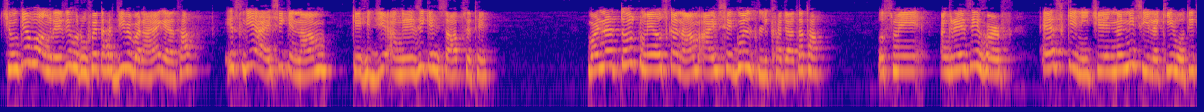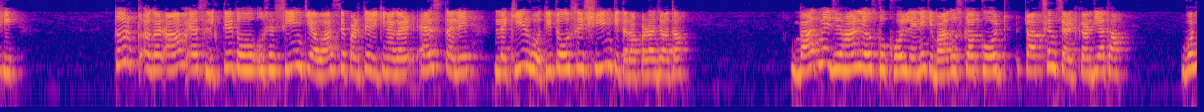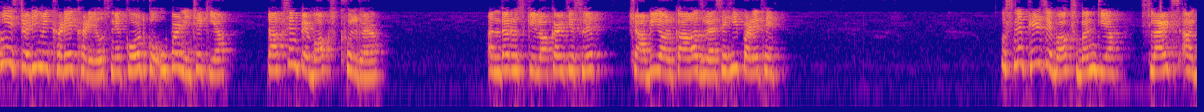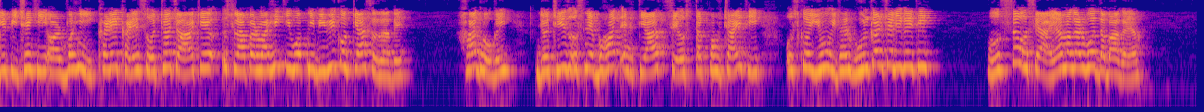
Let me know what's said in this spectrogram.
چونکہ وہ انگریزی حروف تہجی میں بنایا گیا تھا، اس لیے عائشہ کے نام کے ہجے انگریزی کے حساب سے تھے۔ ورنہ ترک میں اس کا نام عائشہ گل لکھا جاتا تھا۔ اس میں انگریزی حرف ایس کے نیچے ننی سی لکیر ہوتی تھی۔ ترک اگر عام ایس لکھتے تو اسے سین کی آواز سے پڑھتے، لیکن اگر ایس تلے لکیر ہوتی تو اسے شین کی طرح پڑھا جاتا۔ بعد میں جہان نے اس کو کھول لینے کے بعد اس کا کوڈ ٹاکسم سیٹ کر دیا تھا۔ وہیں اسٹڈی میں کھڑے کھڑے اس نے کوڈ کو اوپر نیچے کیا۔ ٹاکسم پہ باکس کھل گیا۔ اندر اس کی لاکر کی سلپ، چابی اور کاغذ ویسے ہی پڑے تھے۔ اس نے پھر سے باکس بند کیا۔ سلائڈز آگے پیچھے کی اور وہیں کھڑے کھڑے سوچنا چاہا کہ اس لاپرواہی کی وہ اپنی بیوی کو کیا سزا دے۔ حد ہو گئی۔ جو چیز اس نے بہت احتیاط سے اس تک پہنچائی تھی، اس کو یوں ادھر بھول کر چلی گئی تھی۔ غصہ اسے آیا مگر وہ دبا گیا۔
